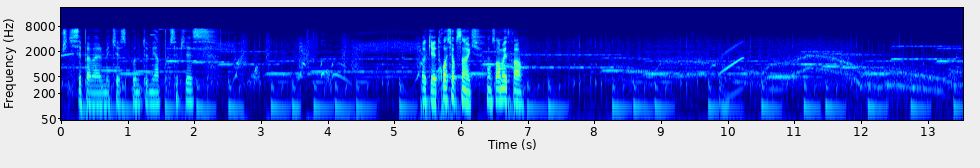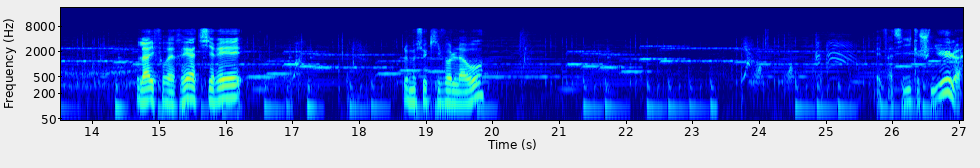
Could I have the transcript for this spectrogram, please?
Je dis c'est pas mal, mais quel spawn de merde pour ces pièces. Ok, 3 sur 5, on s'en remettra. Là, il faudrait réattirer le monsieur qui vole là-haut. Mais vas-y, que je suis nul.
